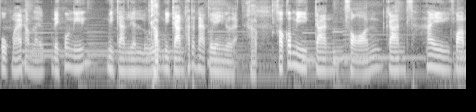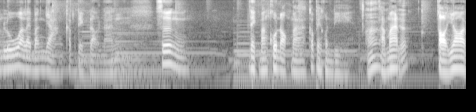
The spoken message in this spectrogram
ปลูกไม้ทำอะไร เด็กพวกนี้มีการเรียนรู้ครับมีการพัฒนาตัวเองอยู่แหละครับ เขาก็มีการสอนการให้ความรู้อะไรบางอย่างกับเด็กเหล่านั้น ซึ่งเด็กบางคนออกมาก็เป็นคนดีอ่สามารถเยอะต่อยอด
